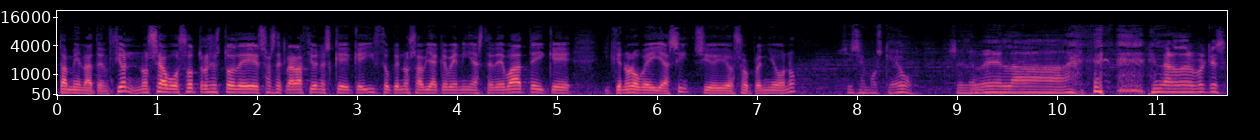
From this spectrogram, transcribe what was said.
también la atención. No sé a vosotros esto de esas declaraciones que, que hizo, que no sabía que venía este debate y que, y que no lo veía así, si os sorprendió o no. Sí, se mosqueó. Se le ve en la, en, la, porque es-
